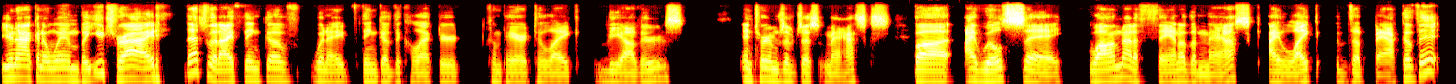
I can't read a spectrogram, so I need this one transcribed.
you're not going to win but you tried. That's what i think of when i think of the collector compared to like the others in terms of just masks. But i will say while i'm not a fan of the mask i like the back of it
